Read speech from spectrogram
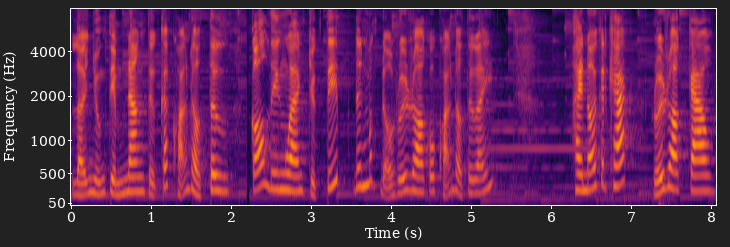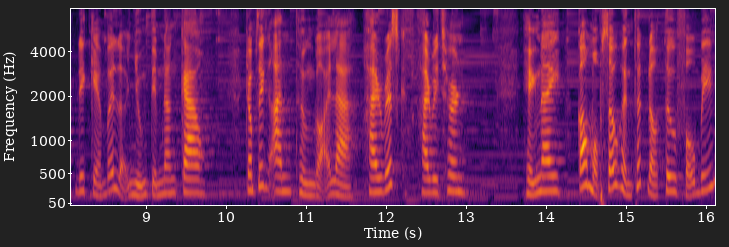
lợi nhuận tiềm năng từ các khoản đầu tư có liên quan trực tiếp đến mức độ rủi ro của khoản đầu tư ấy. Hay nói cách khác, rủi ro cao đi kèm với lợi nhuận tiềm năng cao. Trong tiếng Anh thường gọi là high risk, high return. Hiện nay có một số hình thức đầu tư phổ biến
